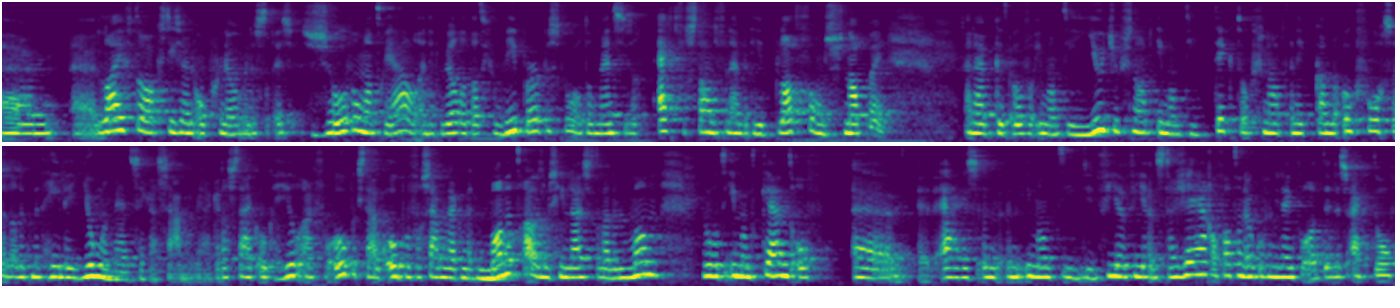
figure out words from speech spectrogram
Um, live talks die zijn opgenomen. Dus er is zoveel materiaal. En ik wil dat dat gerepurposed wordt door mensen die er echt verstand van hebben. Die het platform snappen. En dan heb ik het over iemand die YouTube snapt, iemand die TikTok snapt. En ik kan me ook voorstellen dat ik met hele jonge mensen ga samenwerken. Daar sta ik ook heel erg voor open. Ik sta ook open voor samenwerken met mannen trouwens. Misschien luistert er wel een man, bijvoorbeeld iemand kent of uh, ergens een, een, iemand die, die, via, via een stagiair of wat dan ook. Of die denkt van oh, dit is echt tof.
